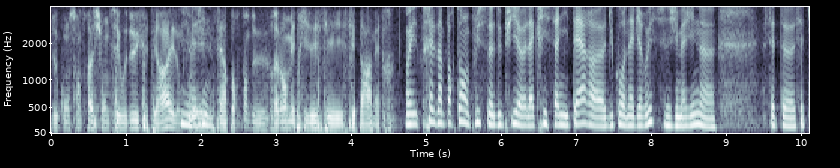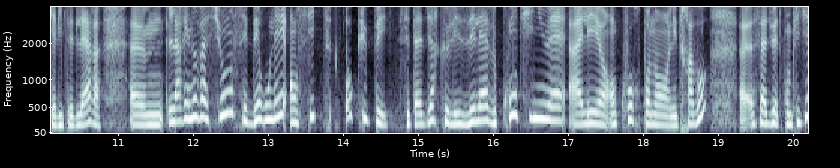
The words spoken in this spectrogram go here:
de, concentration de CO2, etc. Et donc c'est important de vraiment maîtriser ces, ces, paramètres. Oui, très important en plus depuis la crise sanitaire du coronavirus, j'imagine. Cette, cette, qualité de l'air. Euh, la rénovation s'est déroulée en site occupé, c'est-à-dire que les élèves continuaient à aller en cours pendant les travaux. Euh, ça a dû être compliqué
